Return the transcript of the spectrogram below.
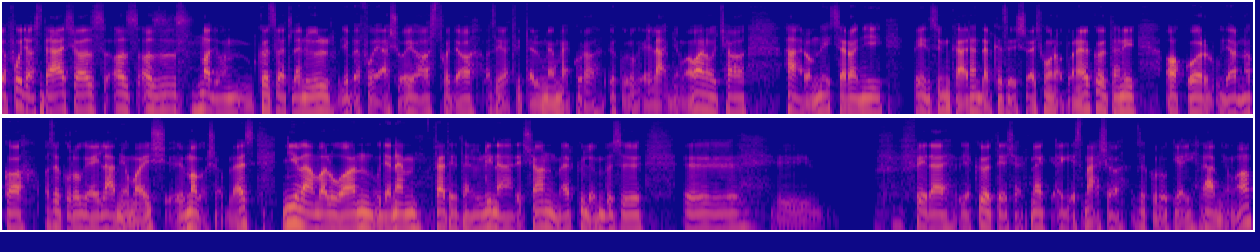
a fogyasztás az, az, az nagyon közvetlenül ugye befolyásolja azt, hogy a, az életvitelünknek mekkora ökológiai lábnyoma van. Hogyha három-négyszer annyi pénzünk áll rendelkezésre egy hónapban elkölteni, akkor ugye annak a, az ökológiai lábnyoma is magasabb lesz. Nyilvánvalóan ugye nem feltétlenül lineárisan, mert különböző ö, féle ugye, költéseknek egész más az ökológiai lábnyoma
